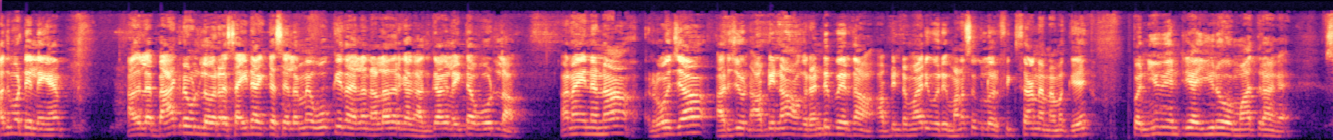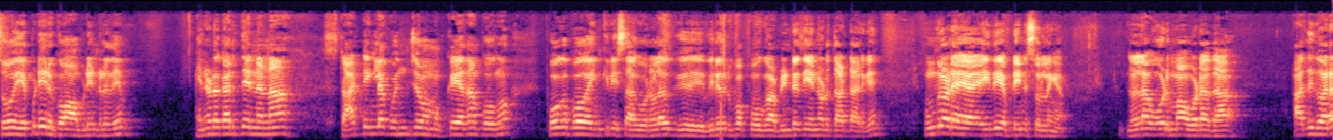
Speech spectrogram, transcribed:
அது மட்டும் இல்லைங்க. அதில் பேக்ரவுண்டில் வர சைடு ஆக்டர்ஸ் எல்லாமே ஓகே தான். எல்லாம் நல்லா தான் இருக்காங்க. அதுக்காக லைட்டாக ஓடலாம். ஆனால் என்னென்னா ரோஜா அர்ஜுன் அப்படின்னா அவங்க ரெண்டு பேர் தான் அப்படின்ற மாதிரி ஒரு மனசுக்குள்ள ஒரு ஃபிக்ஸான நமக்கு இப்போ நியூ என்ட்ரியாக ஹீரோவை மாற்றுறாங்க ஸோ எப்படி இருக்கும் அப்படின்றது என்னோட கருத்து என்னென்னா ஸ்டார்டிங்கில் கொஞ்சம் மொக்கையாக தான் போகும். போக போக இன்க்ரீஸ் ஆகும் ஓரளவுக்கு விறுவிறுப்பாக போகும் அப்படின்றது என்னோட தாட்டாக இருக்குது உங்களோட இது எப்படின்னு சொல்லுங்கள் நல்லா ஓடுமா ஓடாதா? அதுக்கு வர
